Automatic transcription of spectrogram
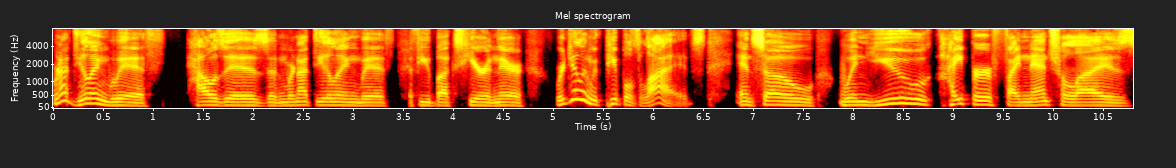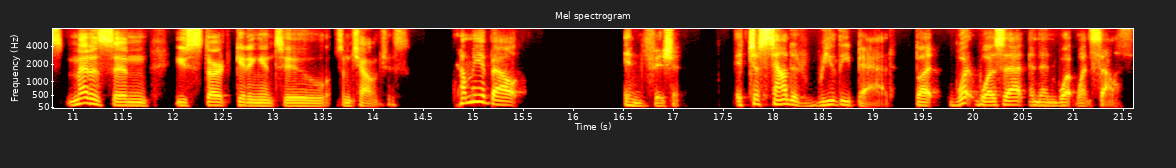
we're not dealing with houses and we're not dealing with a few bucks here and there. We're dealing with people's lives. And so when you hyper financialize medicine, you start getting into some challenges. Tell me about Envision. It just sounded really bad, but what was that? And then what went south?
